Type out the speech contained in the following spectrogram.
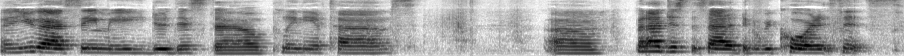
And you guys see me do this style plenty of times. Um, but I just decided to record it since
